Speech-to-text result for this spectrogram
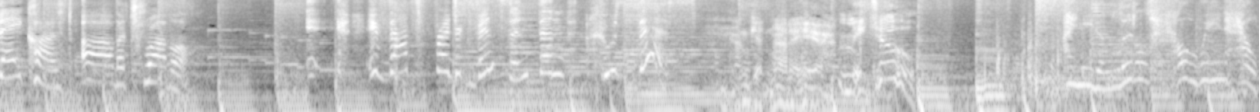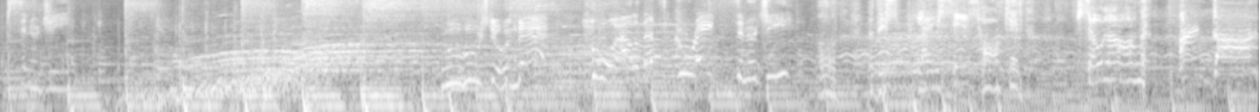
They caused all the trouble. I- If that's Frederick Vincent, then who's this? I'm getting out of here. Me too! I need a little Halloween help, Synergy. Who's doing that? Wow, that's great, Synergy. Oh, this place is haunted. So long. I'm gone.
